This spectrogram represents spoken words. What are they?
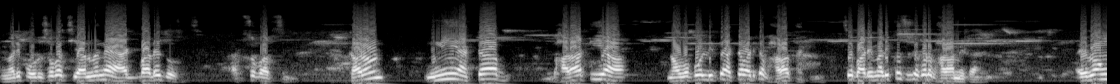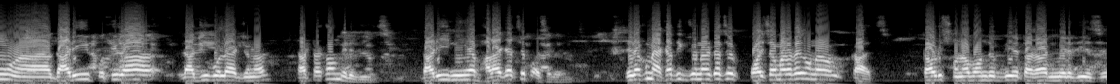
এবারে পৌরসভার চেয়ারম্যানে একবারে দোষ একশো পার্সেন্ট কারণ উনি একটা ভাড়াটিয়া, নবপল্লীতে একটা বাড়িতে ভাড়া থাকে। সে বাড়ি মালিকও সে করে ভাড়া মেটায় এবং গাড়ি প্রতিভা রাজু বলে একজনের তার টাকাও মেরে দিয়েছে। গাড়ি নিয়ে ভাড়া গেছে, পয়সা দেয়নি এরকম একাধিক জনের কাছে পয়সা মারাটাই ওনার কাজ। কাউরি সোনা বন্ধক দিয়ে টাকা মেরে দিয়েছে।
